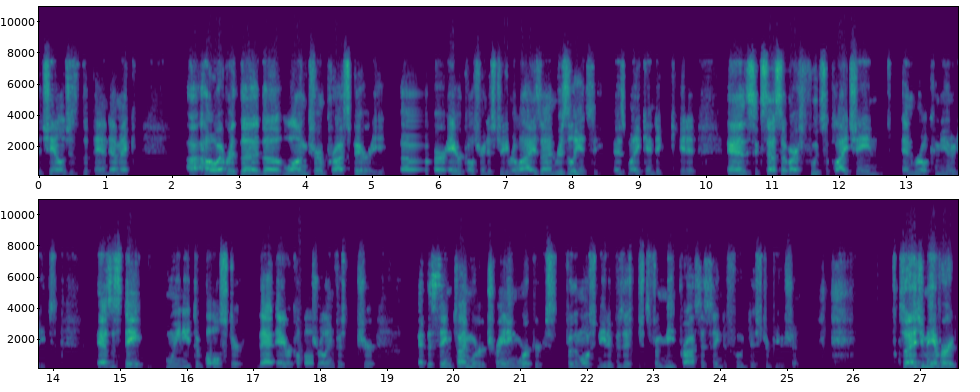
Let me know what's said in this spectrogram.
the challenges of the pandemic. Uh, however, the, the long-term prosperity of our agriculture industry relies on resiliency, as Mike indicated, and the success of our food supply chain and rural communities. As a state, we need to bolster that agricultural infrastructure. At the same time, we're training workers for the most needed positions from meat processing to food distribution. So as you may have heard,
